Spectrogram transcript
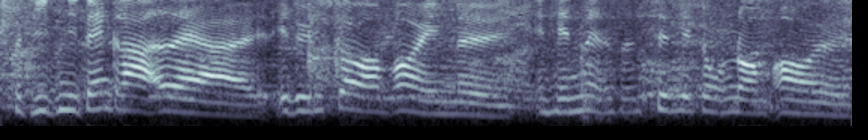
Fordi den i den grad er et ønske om og en, øh, en henvendelse til direktionen om at, øh,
